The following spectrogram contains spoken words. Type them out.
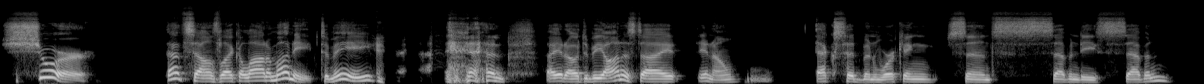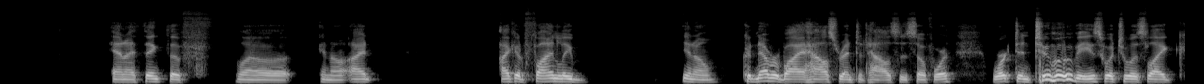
Sure. That sounds like a lot of money to me. and, you know, to be honest, I, you know, X had been working since 77. And I think the, uh, you know, I, I could finally, you know, could never buy a house, rented houses, so forth. Worked in two movies, which was like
